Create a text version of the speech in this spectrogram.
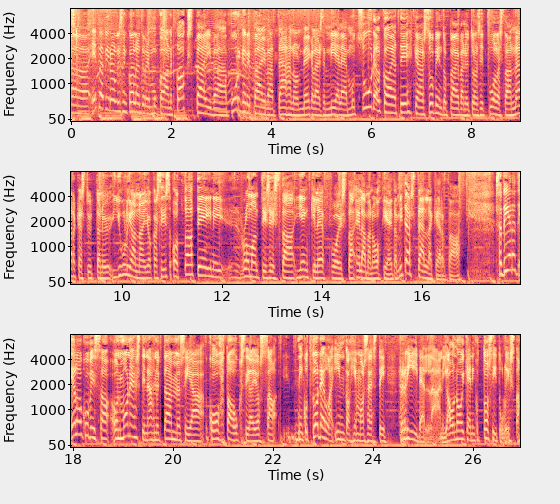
Ää, epävirallisen kalenterin mukaan kaksi päivää, burgeripäivää, tämähän on meikäläisen mieleen, mutta suudelkaa ja tehkää sovintopäivä nyt on sitten puolestaan närkästyttänyt Juliana, joka siis ottaa teini romanttisista jenkkileffoista elämänohjeita. Mitäs tällä kertaa? Sä tiedät, elokuvissa on monesti nähnyt tämmöisiä kohtauksia, jossa niinku todella intohimoisesti riidellään ja on oikein niinku tosi tulista.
